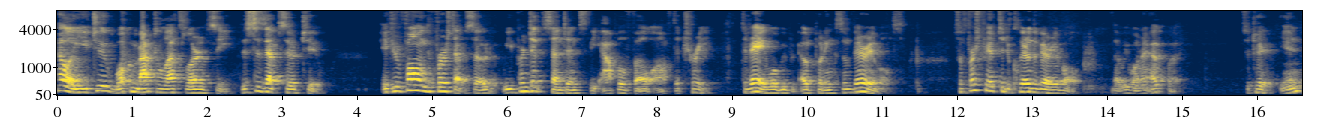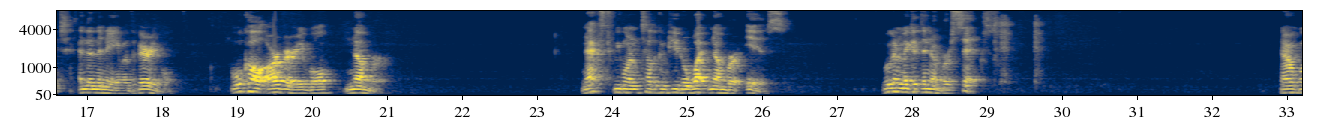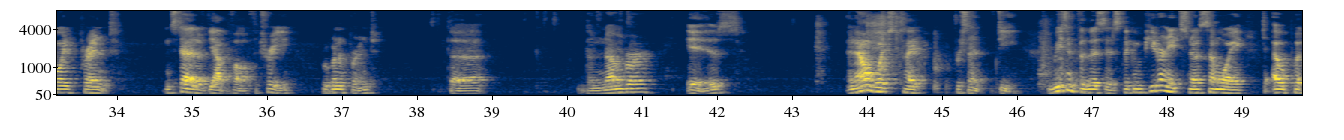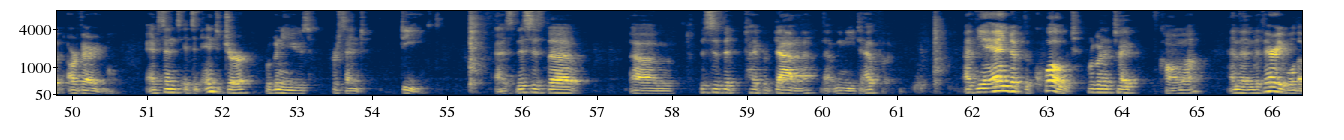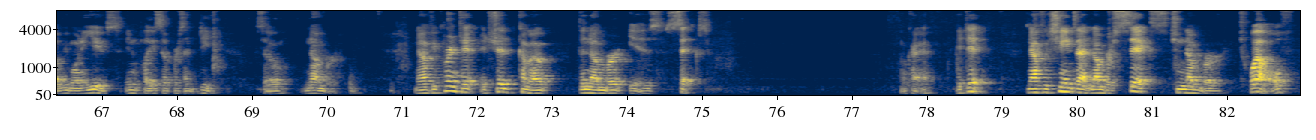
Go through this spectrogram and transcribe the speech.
Hello YouTube, welcome back to Let's Learn C. This is episode 2. If you're following the first episode, we printed the sentence, the apple fell off the tree. Today we'll be outputting some variables. So first we have to declare the variable that we want to output. So type int and then the name of the variable. We'll call our variable number. Next, we want to tell the computer what number is. We're going to make it the number 6. Now we're going to print, instead of the apple off the tree, we're going to print the, the number is, and now we're going to type percent %d. The reason for this is the computer needs to know some way to output our variable. And since it's an integer, we're going to use percent %d. As this is the um, this is the type of data that we need to output. At the end of the quote, we're going to type comma and then the variable that we want to use in place of percent %d. So number. Now if you print it, it should come out the number is 6. Okay, it did. Now if we change that number 6 to number 12,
